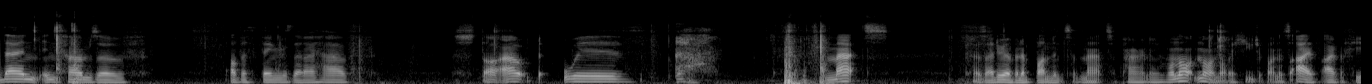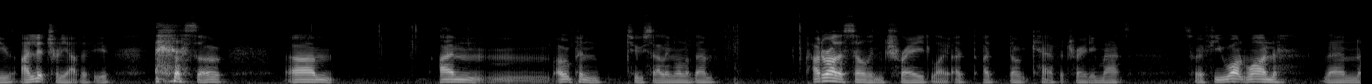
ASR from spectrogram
then in terms of other things that I have, start out with uh, mats because I do have an abundance of mats apparently. Well, not not not a huge abundance. I've I have a few. I literally have a few. so, um, I'm open to selling all of them. I'd rather sell than trade. Like I I don't care for trading mats. So if you want one, then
